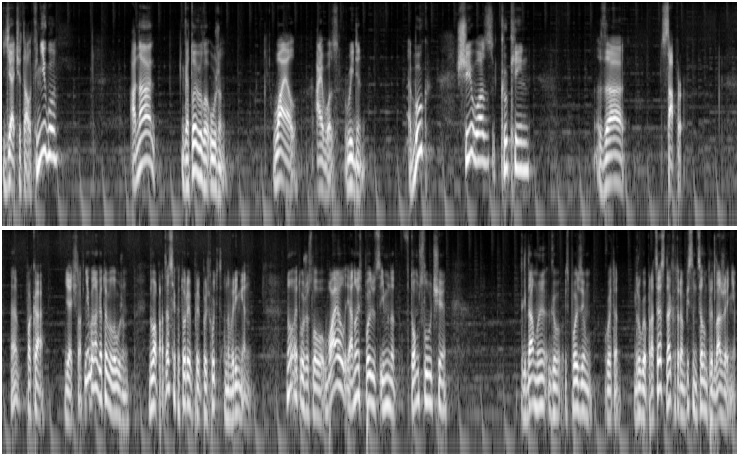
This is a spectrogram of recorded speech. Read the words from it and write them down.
я читал книгу, она готовила ужин. While I was reading a book, she was cooking the supper. Да, пока я читал книгу, она готовила ужин. Два процесса, которые происходят одновременно. Но это уже слово while, и оно используется именно в том случае, когда мы используем какой-то другой процесс, да, который описан целым предложением.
